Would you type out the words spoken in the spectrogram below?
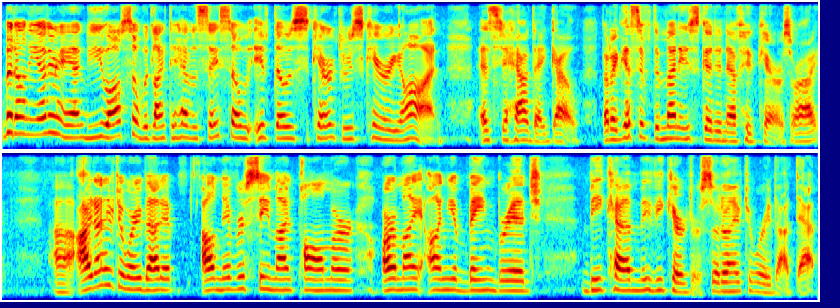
But on the other hand, you also would like to have a say so if those characters carry on as to how they go. But I guess if the money's good enough, who cares, right? Uh, I don't have to worry about it. I'll never see my Palmer or my Anya Bainbridge become movie characters, so don't have to worry about that.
